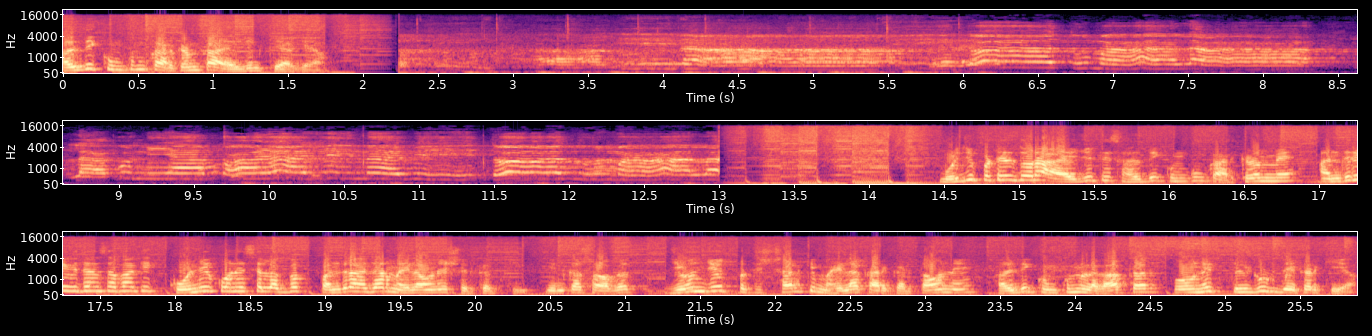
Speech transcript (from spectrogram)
हल्दी कुमकुम कार्यक्रम का आयोजन किया गया। मुरजी पटेल द्वारा आयोजित इस हल्दी कुमकुम कार्यक्रम में अंधेरी विधानसभा के कोने कोने से लगभग 15,000 महिलाओं ने शिरकत की जिनका स्वागत जीवन ज्योत प्रतिष्ठान की महिला कार्यकर्ताओं ने हल्दी कुमकुम लगाकर व उन्हें तिलगुट देकर किया।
